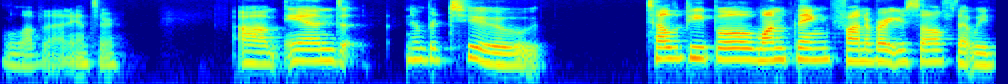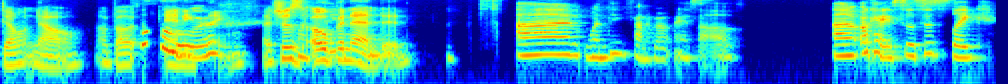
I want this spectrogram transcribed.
love that answer. Um, and number two, tell the people one thing fun about yourself that we don't know about Ooh, anything. It's just open ended. Um, one thing fun about myself. Um, okay, so this is like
